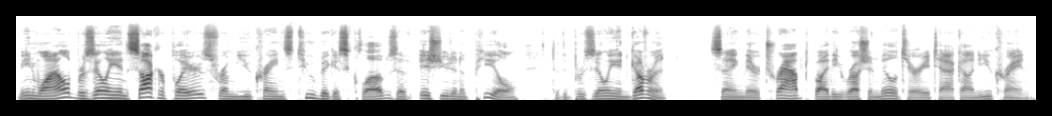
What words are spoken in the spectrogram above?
Meanwhile, Brazilian soccer players from Ukraine's two biggest clubs have issued an appeal to the Brazilian government, saying they're trapped by the Russian military attack on Ukraine.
